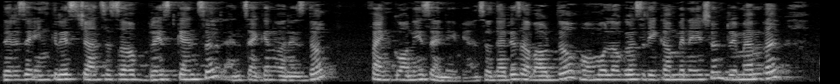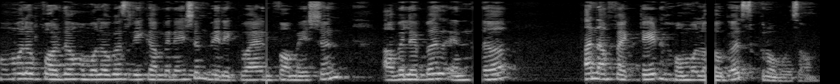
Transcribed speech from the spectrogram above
there is an increased chances of breast cancer and second one is the Fanconi's anemia. So that is about the homologous recombination. Remember, for the homologous recombination, we require information available in the unaffected homologous chromosome.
